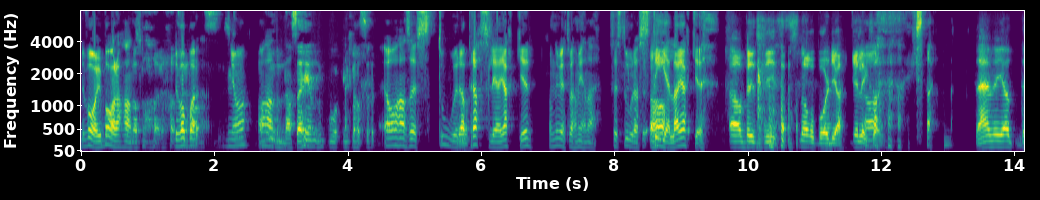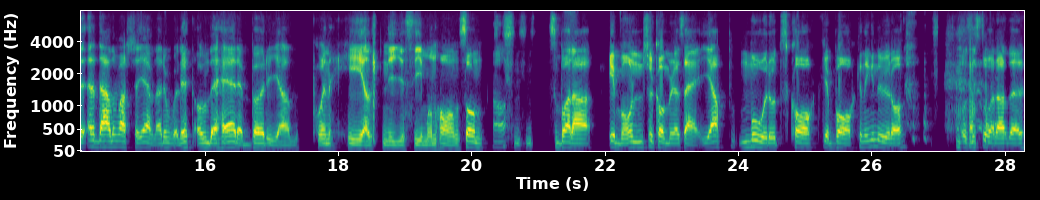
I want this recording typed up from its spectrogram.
det var ju bara Det hans. var bara, det var bara- hans- ja, och han han- unnar sig en walk-in closet. Ja, hans så stora Ja. prassliga jackor. Om ni vet vad jag menar. Så stora stela jackor. Ja, precis. Snowboardjackor liksom. Ja, exakt. Nej, men jag, det, det hade varit så jävla roligt om det här är början på en helt ny Simon Hansson. Ja. Så bara imorgon så kommer det säga japp, morotskakebakning nu då. Och så står han där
